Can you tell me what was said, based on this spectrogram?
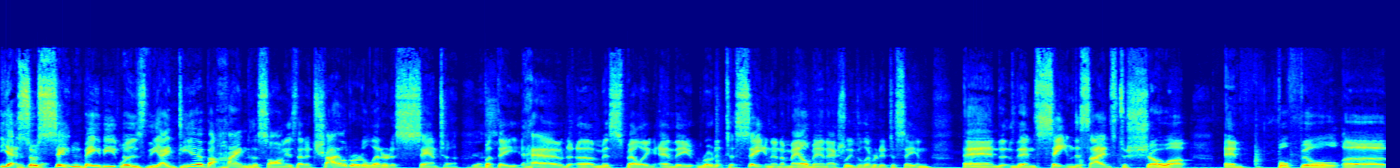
Yeah, so Satan Baby was the idea behind the song is that a child wrote a letter to Santa, Yes. but they had a misspelling and they wrote it to Satan, and a mailman actually delivered it to Satan. And then Satan decides to show up and fulfill uh,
